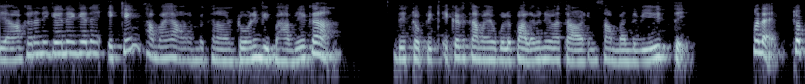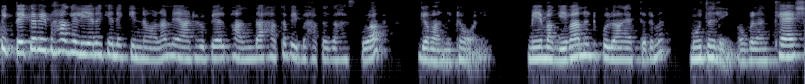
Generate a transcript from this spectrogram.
ව්‍යාකරණ ඉගෙනගෙන එකෙන් තමයි ආරම්භ කරන්නට ඕනේ විභාගය කරන්න. මේ ටොපික් එකට තමයි ඔයගොල්ලෝ පළවෙනි වතාවට සම්බන්ධ වෙ යුත්තේ. හොඳයි. ටොපික් දෙක විභාගෙ ලියන කෙනෙක් ඉන්නවා නම් එයාට රුපියල් 5000ක විභාග ගහස්තුවක් ගෙවන්නට ඕනේ. මේවා ගෙවන්නට පුළුවන් ඇත්තටම මුදලින්. ඔයගලන් කෑෂ්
